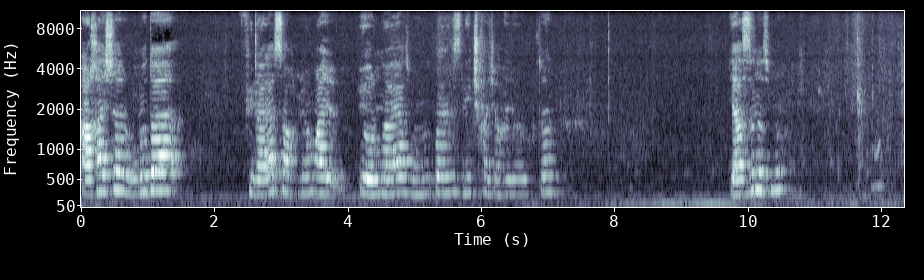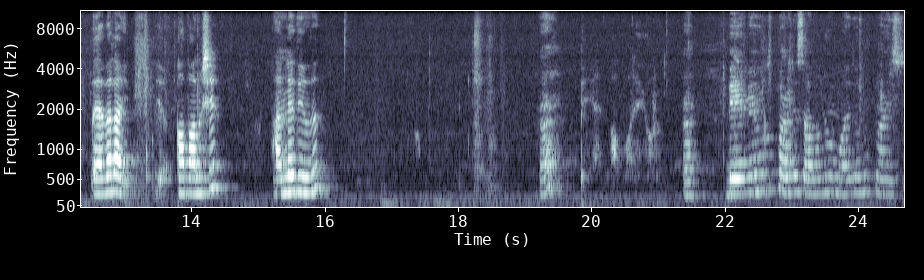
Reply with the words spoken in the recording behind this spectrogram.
Arkadaşlar bunu da finale saklıyorum. Yorumlara yazmayı unutmayınız. Ne çıkacak acaba buradan? Yazdınız mı? Evvel ay kapanışı. Hani ne diyordun? Beğenmeyi unutmayınız. Abone olmayı da unutmayınız.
